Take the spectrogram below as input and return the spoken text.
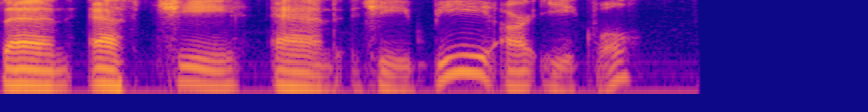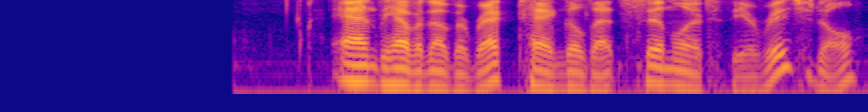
then FG and GB are equal. And we have another rectangle that's similar to the original,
